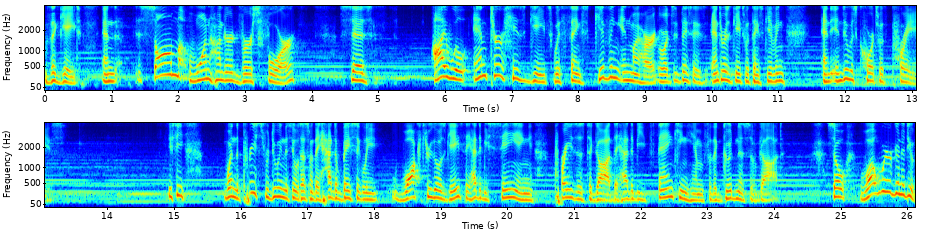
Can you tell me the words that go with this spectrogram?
the gate, and Psalm 100 verse 4 says I will enter his gates with thanksgiving in my heart, or basically, enter his gates with thanksgiving and into his courts with praise. You see, when the priests were doing this in the Old Testament, they had to basically walk through those gates. They had to be saying praises to God. They had to be thanking him for the goodness of God. So, what we're going to do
